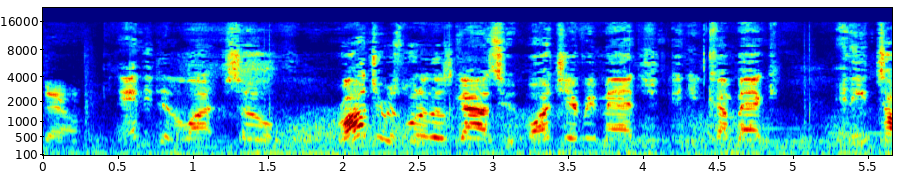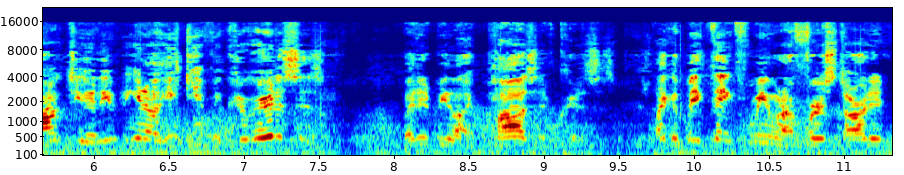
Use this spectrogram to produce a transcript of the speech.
down. And he did a lot. So Roger was one of those guys who'd watch every match and he'd come back and he'd talk to you and he, you know, he'd give you criticism, but it'd be like positive criticism. Like a big thing for me when I first started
